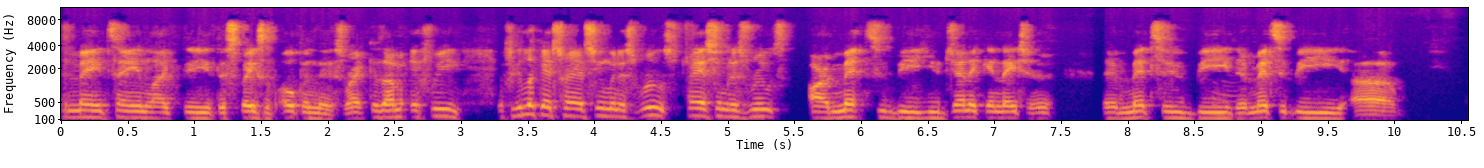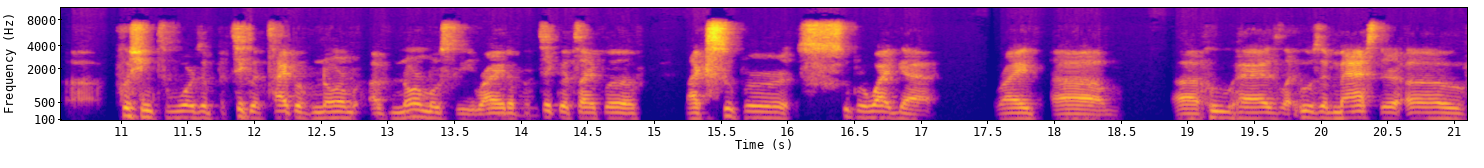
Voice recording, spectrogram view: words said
to maintain like the the space of openness, right? Because I'm if we if we look at transhumanist roots, transhumanist roots are meant to be eugenic in nature. They're meant to be mm-hmm. they're meant to be uh, pushing towards a particular type of norm of normalcy, right? A particular type of like super super white guy, right? Um, uh, who has like who's a master of,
